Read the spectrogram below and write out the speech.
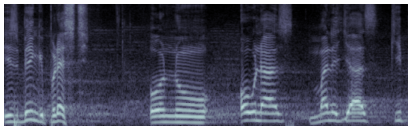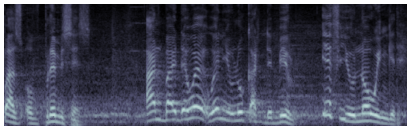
is being placed on uh, owners, managers, keepers of premises. And by the way, when you look at the bill, if you knowingly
